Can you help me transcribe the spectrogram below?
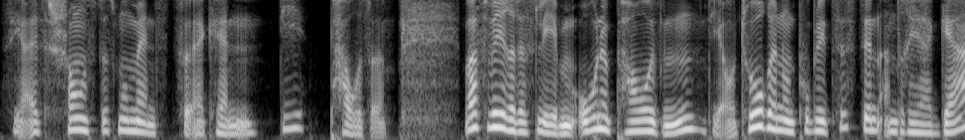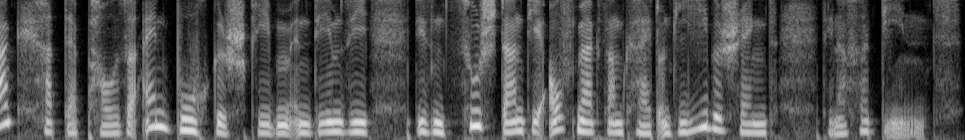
sie als Chance des Moments zu erkennen. Die Pause. Was wäre das Leben ohne Pausen? Die Autorin und Publizistin Andrea Gerg hat der Pause ein Buch geschrieben, in dem sie diesem Zustand die Aufmerksamkeit und Liebe schenkt, den er verdient.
